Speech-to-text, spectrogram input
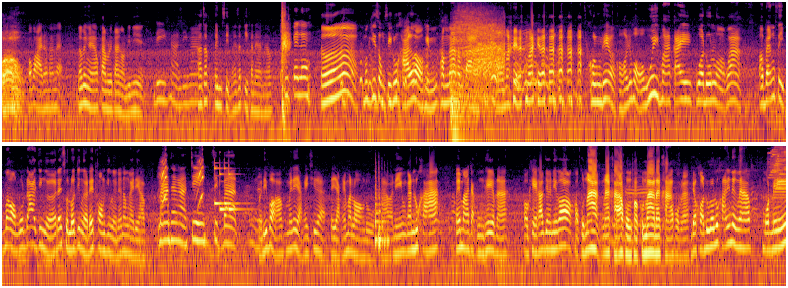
ก็บายเท่านั้นแหละ แล้วเป็นไงครับการบริการของที่นี่ ดีค่ะดีมากถ้าสักเต็มสิบให้สักกี่คะแนนครับสิบไปเลย เออ เมื่อกี้ส่งซีกลูกค้าหรือเปล่า เห็นทำหน้าทำตาอ๋อไม่นะไม่นะคนกรุงเทพอะของเขาจะบอกว่า อุ้ยมาไกลกลัวโดนหลอกว่าเอาแบงค์สิบมาออกรถได้จริงเหรอ ได้ส่วนลดจริงเหรอ ได้ทองจริงเหรอ แนะนำไงดีครับ มาเถอะค่ะ จริง 10 บาท เหมือนที่บอกครับ ไม่ได้อยากให้เชื่อ แต่อยากให้มาลองดูนะวันนี้งั้นลูกค้าไม่มาจากกรุงเทพนะ โอเคครับอย่างนี้ก็ขอบคุณมากนะครับผมขอบคุณมากนะครับผมนะ เดี๋ยวขอดูรถลูกค้านิดนึงนะครับ หมดนี้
